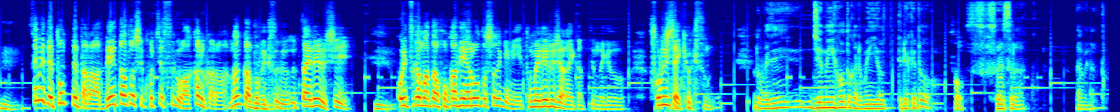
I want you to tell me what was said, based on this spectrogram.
うん。せめて取ってたらデータとしてこっちですぐ分かるから、なんかあった時すぐ訴えれるし、こいつがまた他でやろうとした時に止めれるじゃないかって言うんだけど、それ自体拒否するんだよ。あと別に住民法とかでもいいよって言ってるけど、そうそれすらダメだと。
